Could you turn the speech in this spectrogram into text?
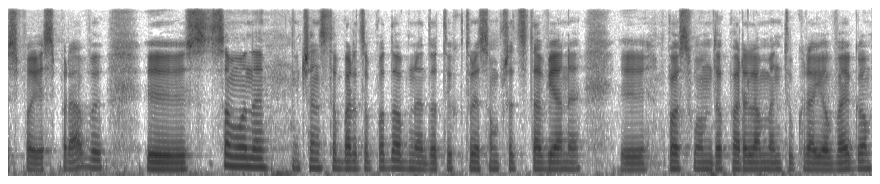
swoje sprawy. Y, Są one często bardzo podobne do tych, które są przedstawiane y, posłom do Parlamentu Krajowego.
